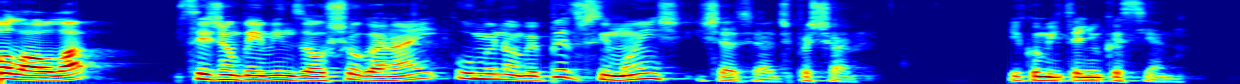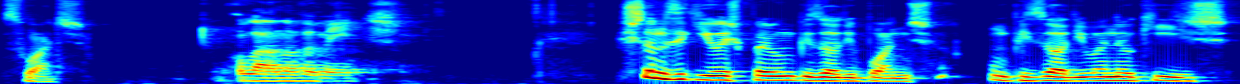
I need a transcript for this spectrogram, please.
Olá, olá, sejam bem-vindos ao Shogunai. O meu nome é Pedro Simões e já está a despachar. E comigo tenho o Cassiano Soares. Olá novamente. Estamos aqui hoje para um episódio bónus. Um episódio onde eu quis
